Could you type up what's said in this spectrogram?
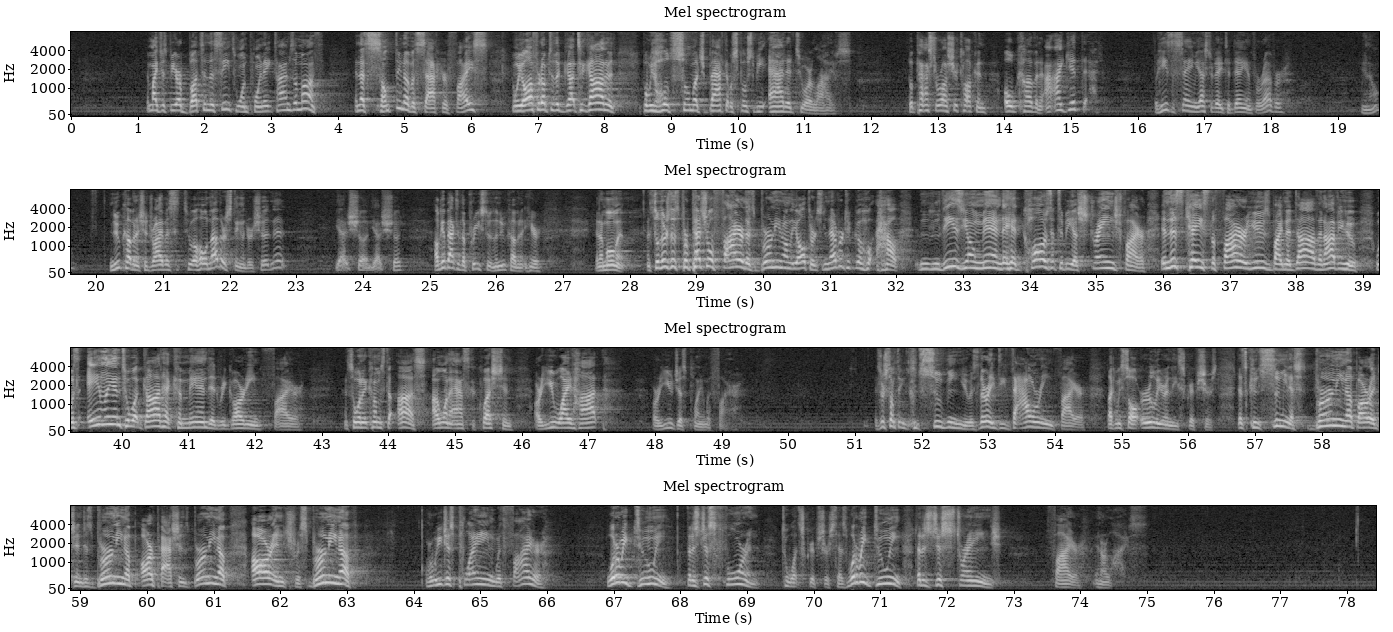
It might just be our butts in the seats 1.8 times a month. And that's something of a sacrifice. And we offer it up to, the, to God, but we hold so much back that was supposed to be added to our lives. But Pastor Ross, you're talking old covenant. I, I get that. But he's the same yesterday, today, and forever. You know? New covenant should drive us to a whole nother standard, shouldn't it? Yeah, it should. Yeah, it should. I'll get back to the priesthood and the new covenant here in a moment. And so there's this perpetual fire that's burning on the altar. It's never to go out. These young men, they had caused it to be a strange fire. In this case, the fire used by Nadav and Avihu was alien to what God had commanded regarding fire. And so when it comes to us, I want to ask a question are you white hot or are you just playing with fire? Is there something consuming you? Is there a devouring fire, like we saw earlier in these scriptures, that's consuming us, burning up our agendas, burning up our passions, burning up our interests, burning up? Or are we just playing with fire? What are we doing that is just foreign to what scripture says? What are we doing that is just strange? Fire in our lives.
